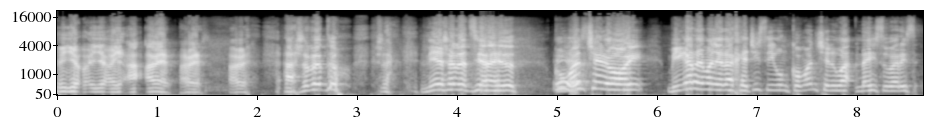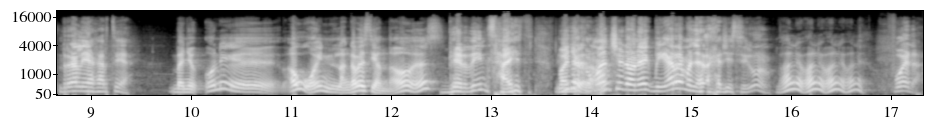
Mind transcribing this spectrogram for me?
Baina, baina, baina, a, a ver, a ver, a ver. Aserretu, oza, ni esanetzia nahi dut. Komantxero hoi, bigarren bainara jetxizigun komantxerua nahi zu berriz realia jartzea. Baina, honek, eh, hau, oain langabezian dago, ez? Berdin zait, baina komantxero honek bigarren bainara jetxizigun. Vale, vale, vale, vale. Fuera.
